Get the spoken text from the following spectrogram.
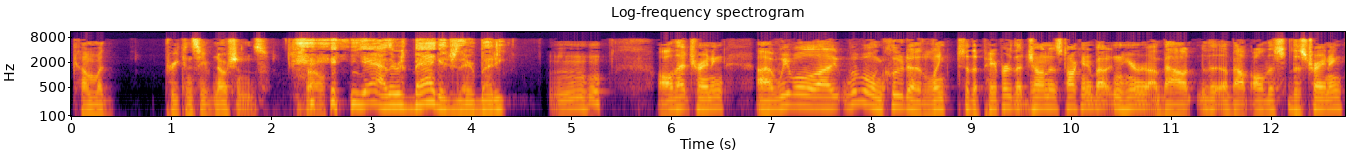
come with preconceived notions. So yeah, there's baggage there, buddy. Mm-hmm. All that training. Uh, we will uh, we will include a link to the paper that John is talking about in here about the, about all this this training.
